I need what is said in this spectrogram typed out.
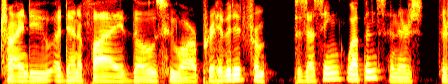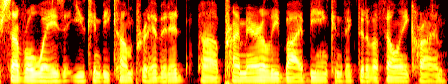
trying to identify those who are prohibited from possessing weapons, and there's there's several ways that you can become prohibited, uh, primarily by being convicted of a felony crime.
